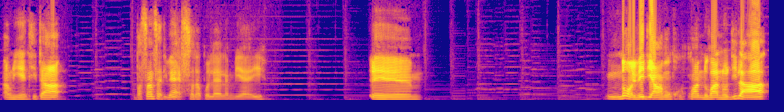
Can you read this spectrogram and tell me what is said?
ha un'identità abbastanza diversa da quella dell'NBA. Eh, noi vediamo quando vanno di là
